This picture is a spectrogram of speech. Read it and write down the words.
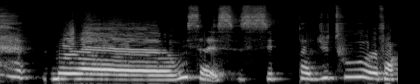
mais oui, c'est pas du tout. Enfin,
